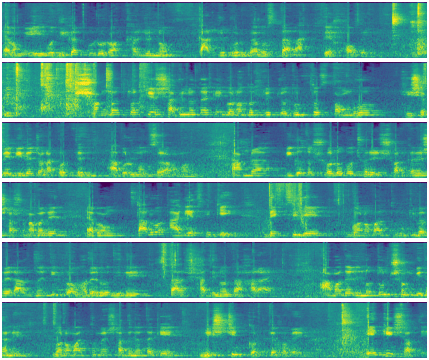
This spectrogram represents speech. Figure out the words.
এবং এই অধিকারগুলো রক্ষার জন্য কার্যকর ব্যবস্থা রাখতে হবে। সংবাদপত্রের স্বাধীনতাকে গণতন্ত্রের চতুর্থ স্তম্ভ হিসেবে বিবেচনা করতেন আবুল মনসুর আহমদ। আমরা বিগত ষোলো বছরের সরকারের শাসনামলে এবং তারও আগে থেকে দেখছি যে গণমাধ্যম কীভাবে রাজনৈতিক প্রভাবের অধীনে তার স্বাধীনতা হারায়। আমাদের নতুন সংবিধানে গণমাধ্যমের স্বাধীনতাকে নিশ্চিত করতে হবে। একই সাথে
